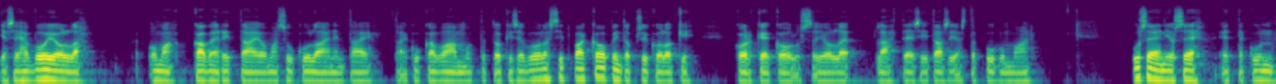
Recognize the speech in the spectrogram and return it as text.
Ja sehän voi olla oma kaveri tai oma sukulainen tai, tai kuka vaan, mutta toki se voi olla sitten vaikka opintopsykologi korkeakoulussa, jolle lähtee siitä asiasta puhumaan. Usein jo se, että kun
